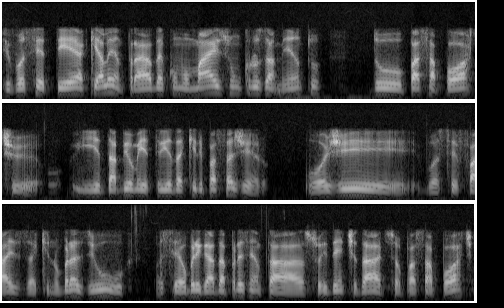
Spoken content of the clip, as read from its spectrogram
de você ter aquela entrada como mais um cruzamento do passaporte e da biometria daquele passageiro. Hoje, você faz aqui no Brasil, você é obrigado a apresentar sua identidade, seu passaporte,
